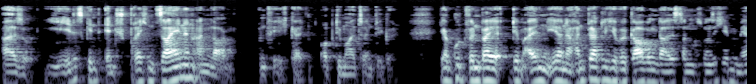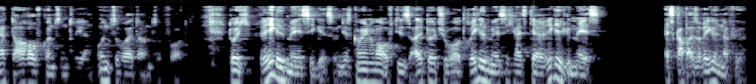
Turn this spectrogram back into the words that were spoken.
Also jedes Kind entsprechend seinen Anlagen und Fähigkeiten optimal zu entwickeln. Ja gut, wenn bei dem einen eher eine handwerkliche Begabung da ist, dann muss man sich eben mehr darauf konzentrieren und so weiter und so fort. Durch regelmäßiges, und jetzt komme ich nochmal auf dieses altdeutsche Wort regelmäßig, heißt der regelgemäß. Es gab also Regeln dafür.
